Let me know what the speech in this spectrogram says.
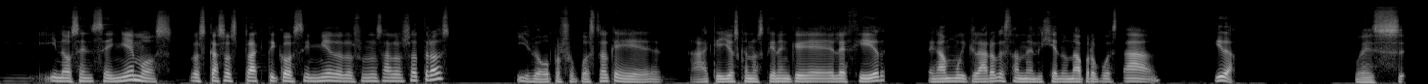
Y, nos enseñemos los casos prácticos sin miedo los unos a los otros y luego, por supuesto, que aquellos que nos tienen que elegir tengan muy claro que están eligiendo una propuesta comprometida. Pues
